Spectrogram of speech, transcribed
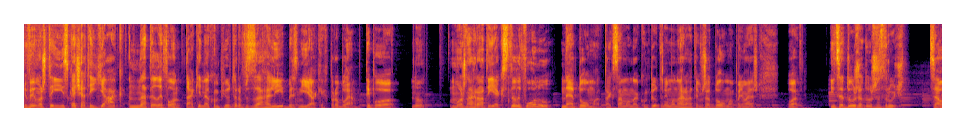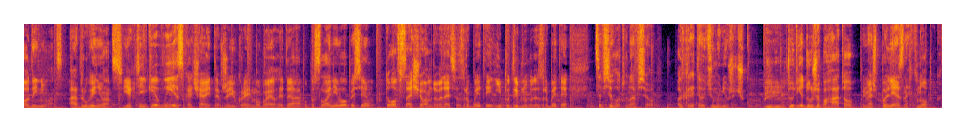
Ви можете її скачати як на телефон, так і на комп'ютер взагалі без ніяких проблем. Типу, ну. Можна грати як з телефону, не дома, так само на комп'ютері можна грати вже дома, понімаєш? От. І це дуже-дуже зручно. Це один нюанс. А другий нюанс: як тільки ви скачаєте вже Ukraine Mobile GTA по посиланні в описі, то все, що вам доведеться зробити, і потрібно буде зробити, це всього то навсього відкрити оцю менюшечку. Тут є дуже багато, понімаєш, полезних кнопок.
